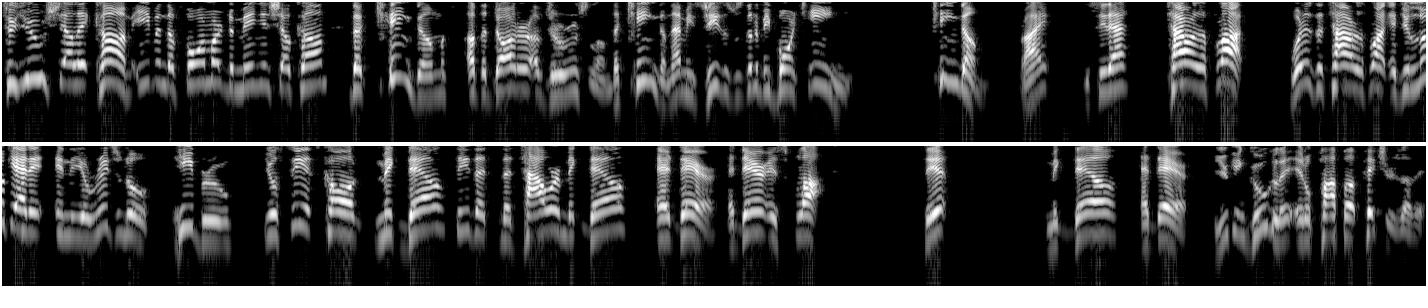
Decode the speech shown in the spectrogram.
To you shall it come. Even the former dominion shall come. The kingdom of the daughter of Jerusalem. The kingdom. That means Jesus was going to be born king. Kingdom, right? You see that? Tower of the flock. What is the tower of the flock? If you look at it in the original Hebrew, you'll see it's called Migdal. See the, the tower, Migdal Eder. Eder is flock. See it? Migdal Eder. You can Google it. It'll pop up pictures of it.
